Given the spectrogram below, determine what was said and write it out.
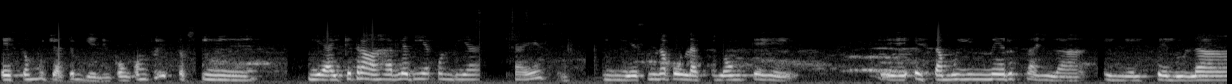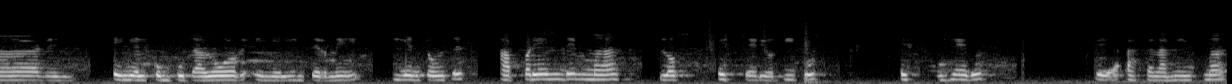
estos muchachos vienen con conflictos y, hay que trabajarle día con día a eso. Y es una población que eh, está muy inmersa en, la, en el celular, en, en el computador, en el internet, y entonces aprende más los estereotipos extranjeros hasta la misma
